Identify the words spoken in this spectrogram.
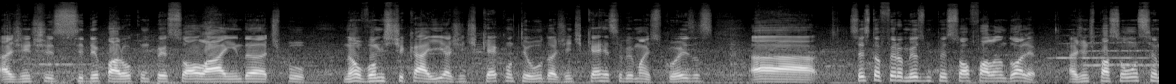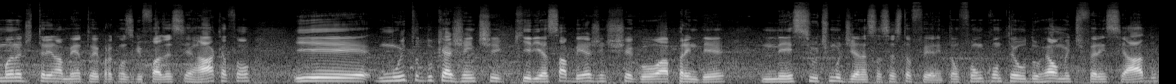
a gente se deparou com o pessoal lá ainda, tipo, não, vamos esticar aí, a gente quer conteúdo, a gente quer receber mais coisas. Ah, Sexta-feira mesmo o pessoal falando, olha, a gente passou uma semana de treinamento aí para conseguir fazer esse hackathon e muito do que a gente queria saber a gente chegou a aprender nesse último dia, nessa sexta-feira. Então foi um conteúdo realmente diferenciado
